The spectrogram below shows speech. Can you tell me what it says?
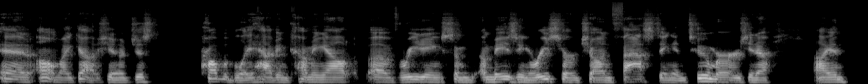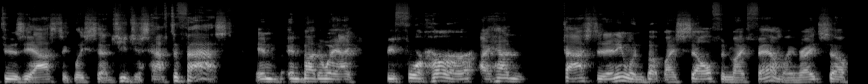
And oh my gosh, you know, just probably having coming out of reading some amazing research on fasting and tumors, you know, I enthusiastically said, "You just have to fast." And and by the way, I before her, I hadn't fasted anyone but myself and my family, right? So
